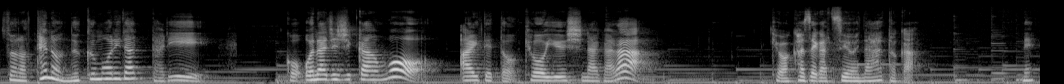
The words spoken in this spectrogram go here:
その手のぬくもりだったりこう同じ時間を相手と共有しながら今日は風が強いなとかね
